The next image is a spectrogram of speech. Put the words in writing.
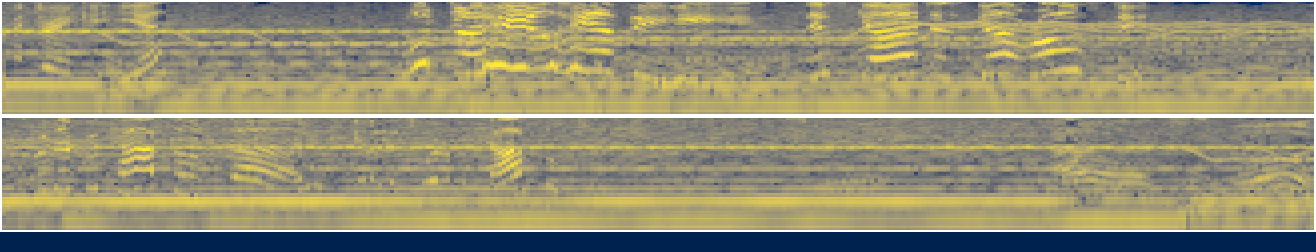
Coffee drinker here. What the hell happened here? This guy just got roasted. Twitter Picasso style. He was given the Twitter Picasso treatment. Uh, just good.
